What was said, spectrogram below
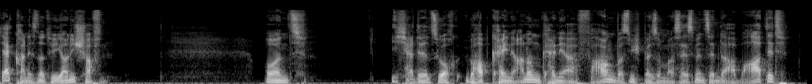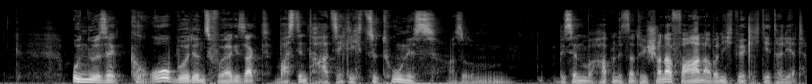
der kann es natürlich auch nicht schaffen. Und ich hatte dazu auch überhaupt keine Ahnung, keine Erfahrung, was mich bei so einem Assessment Center erwartet. Und nur sehr grob wurde uns vorher gesagt, was denn tatsächlich zu tun ist. Also ein bisschen hat man das natürlich schon erfahren, aber nicht wirklich detailliert.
